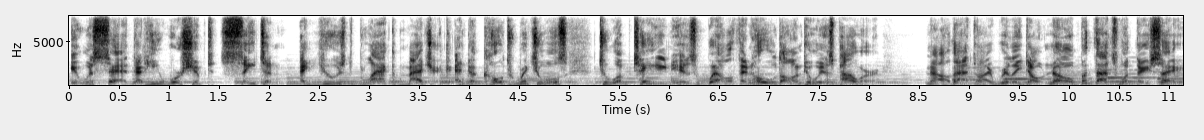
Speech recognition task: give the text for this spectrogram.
It was said that he worshipped Satan and used black magic and occult rituals to obtain his wealth and hold on to his power. Now that I really don't know, but that's what they say.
